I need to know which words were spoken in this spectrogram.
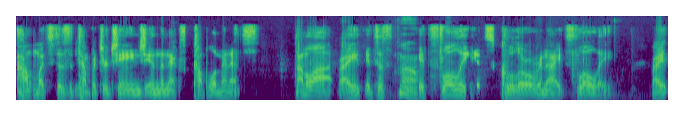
How much does the temperature change in the next couple of minutes? Not a lot, right? It just No. it slowly gets cooler overnight, slowly, right?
